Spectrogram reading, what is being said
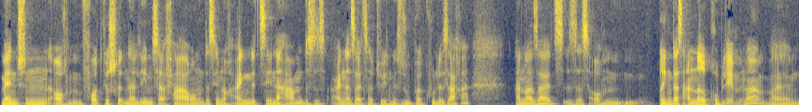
Menschen auch mit fortgeschrittener Lebenserfahrung, dass sie noch eigene Zähne haben. Das ist einerseits natürlich eine super coole Sache. Andererseits ist das auch, bringt das andere Probleme, ne? weil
